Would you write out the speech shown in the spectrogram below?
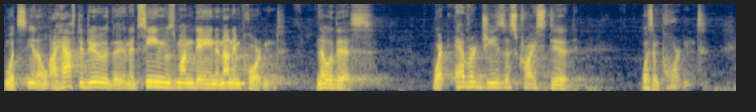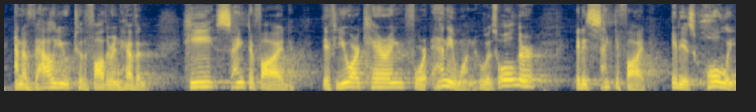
what's, you know, I have to do, and it seems mundane and unimportant. Know this whatever Jesus Christ did was important and of value to the Father in heaven. He sanctified. If you are caring for anyone who is older, it is sanctified. It is holy.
